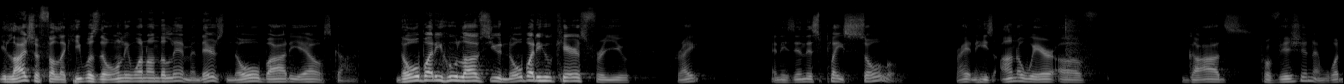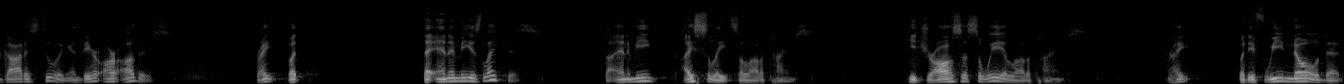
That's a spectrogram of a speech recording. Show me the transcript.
Elijah felt like he was the only one on the limb, and there's nobody else, God. Nobody who loves you, nobody who cares for you, right? And he's in this place solo, right? And he's unaware of God's provision and what God is doing. And there are others, right? But the enemy is like this. The enemy isolates a lot of times, he draws us away a lot of times, right? But if we know that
